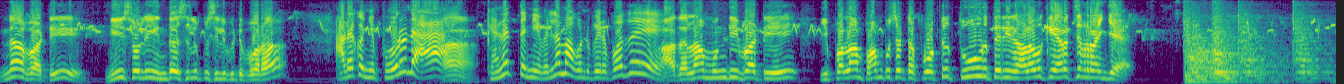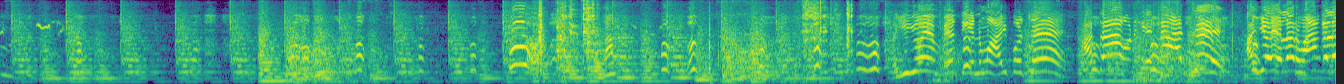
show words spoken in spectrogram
என்ன பாட்டி? நீ சொல்லி இந்த சிலிப்பு சிலிப்பிட்டு போறா? அட கொஞ்சம் பொருடா ஆ. கிணத்து தண்ணி வெள்ளமா கொண்டு போயிட போது. அதெல்லாம் முந்தி பாட்டி. இப்பெல்லாம் பம்பு செட்டை போட்டு தூர் தெரியற அளவுக்கு இறைச்சிடுறாங்க. ஐயோ என் பேத்தி என்னமோ ஆயிப்போச்சே. அத்தா உனக்கு என்ன ஆச்சு? ஐயோ எல்லாரும் வாங்கல.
